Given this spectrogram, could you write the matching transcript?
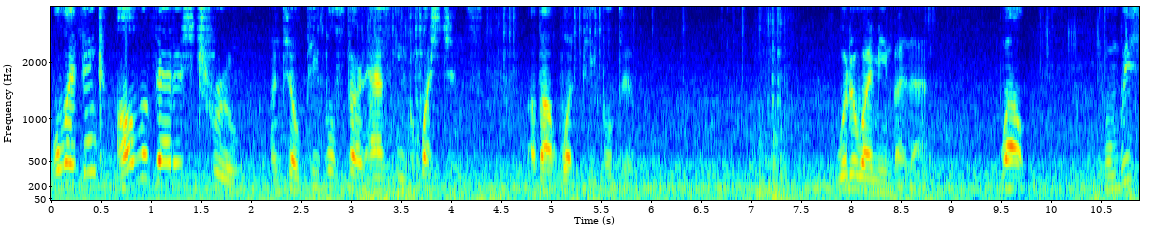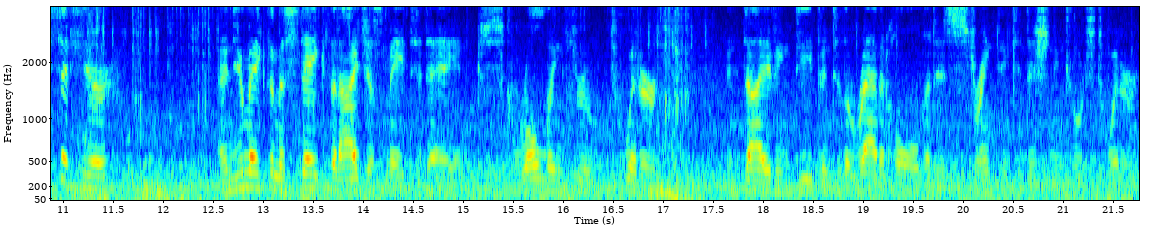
Well, I think all of that is true until people start asking questions about what people do. What do I mean by that? Well, when we sit here and you make the mistake that I just made today and scrolling through Twitter and diving deep into the rabbit hole that is strength and conditioning coach Twitter,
